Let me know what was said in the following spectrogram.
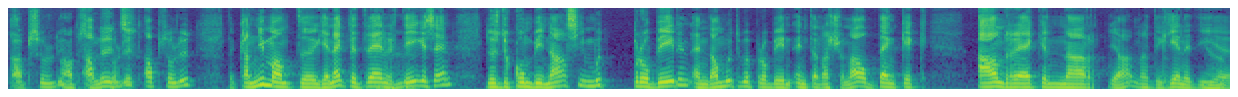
Absoluut, Absoluut. absoluut, absoluut. Er kan niemand, eh, geen enkele trainer tegen zijn. Dus de combinatie moet proberen, en dan moeten we proberen internationaal, denk ik, aanreiken naar, ja, naar degene die... Ja. eh,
